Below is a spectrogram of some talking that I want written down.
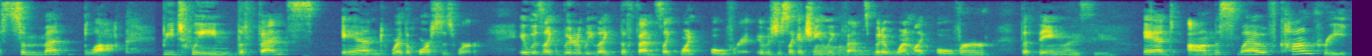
cement block between the fence and where the horses were. It was like literally like the fence like went over it. It was just like a chain link fence, but it oh. went like over the thing. I see. And on the slab of concrete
